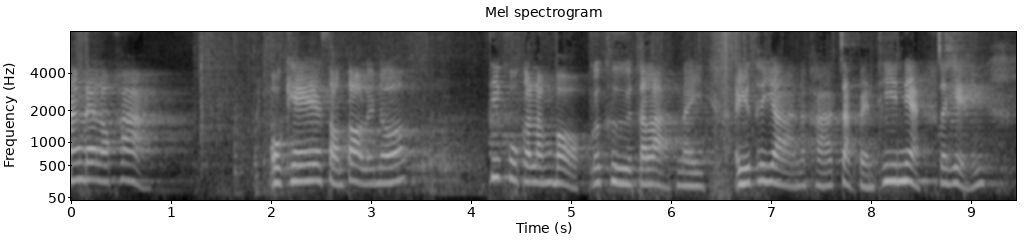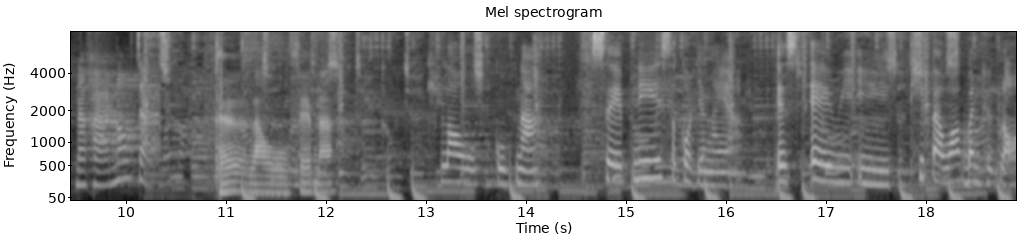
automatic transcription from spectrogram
นั่งได้แล้วค่ะ โอเค สอนต่อเลยเนอะที่ครูกำลังบอกก็คือตลาดในอยุธยานะคะ จากแผนที่เนี่ยจะเห็นนะคะ นอกจากเธอเราเซฟนะ เรากุ๊กนะเซฟนี่สะกดยังไงอะ S A V E ที่แปลว่าบันทึกเหรอ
